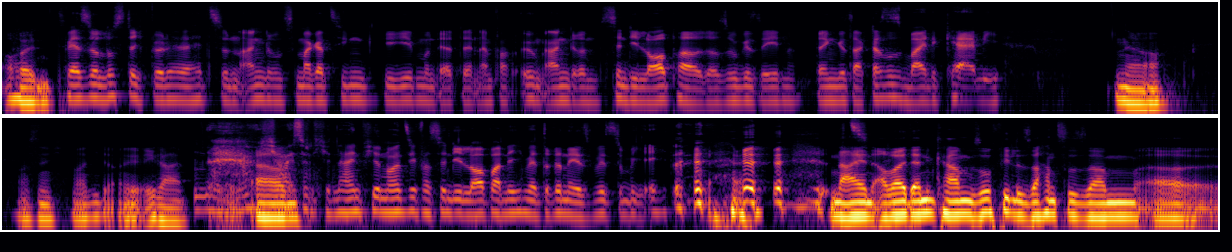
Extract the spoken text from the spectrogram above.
Und Wäre so lustig, würde, hättest du ein anderes Magazin gegeben und er hat dann einfach irgendeinen anderen Cindy Lauper oder so gesehen und dann gesagt, das ist meine Cammy. Ja, weiß nicht, war die da? E- Egal. Ich Ähm. weiß nicht, nein, 94 war Cindy Lauper nicht mehr drin, jetzt willst du mich echt. Nein, aber dann kamen so viele Sachen zusammen. Äh,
